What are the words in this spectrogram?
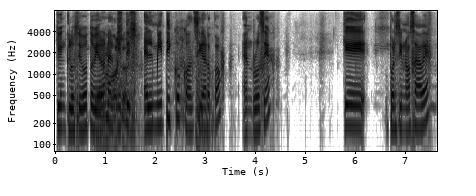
que inclusive tuvieron el, mítico concierto en Rusia, que por si no saben,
